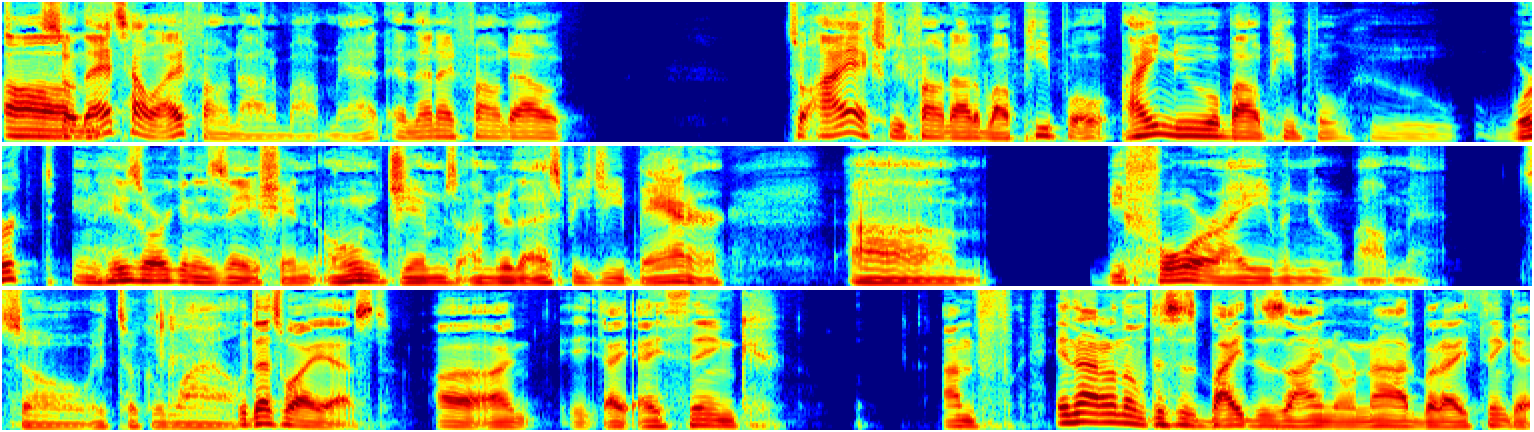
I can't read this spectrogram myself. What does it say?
Um, so that's how I found out about Matt. And then I found out, so I actually found out about people, I knew about people who worked in his organization, owned gyms under the SBG banner um, before I even knew about Matt. So it took a while. But that's why I asked. Uh, I, I I think, unf- and I don't know if this is by design or not, but I think uh,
